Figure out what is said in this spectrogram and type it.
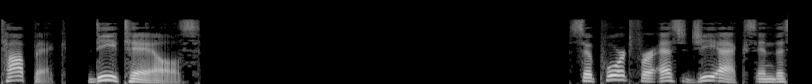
Topic: Details. Support for SGX in the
